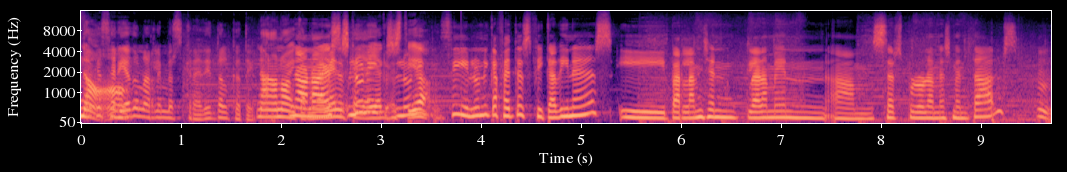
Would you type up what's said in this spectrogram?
No. perquè seria donar-li més crèdit del que té. No, no, no, i no, que no, és, és que ja, existia. Sí, l'únic que ha fet és ficar diners i parlar amb gent clarament amb certs problemes mentals Mm.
